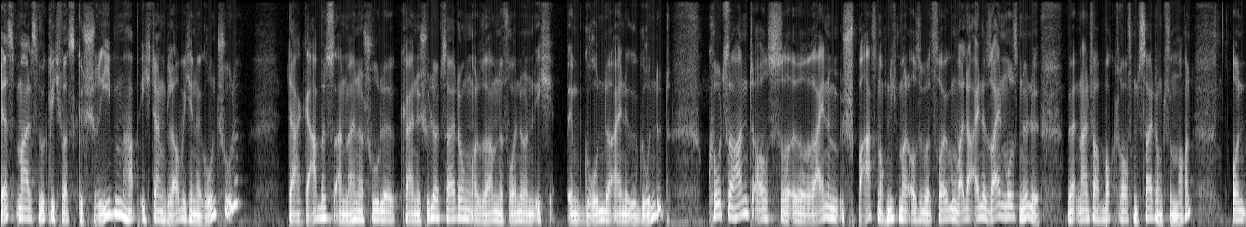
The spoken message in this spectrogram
erstmals wirklich was geschrieben habe ich dann, glaube ich, in der Grundschule. Da gab es an meiner Schule keine Schülerzeitung, also haben eine Freundin und ich im Grunde eine gegründet. Kurzerhand aus äh, reinem Spaß, noch nicht mal aus Überzeugung, weil da eine sein muss. Nö, nö. Wir hatten einfach Bock drauf, eine Zeitung zu machen. Und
